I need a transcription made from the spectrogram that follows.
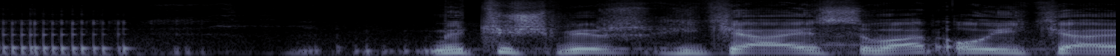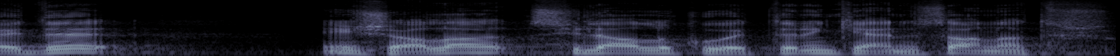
Ee, müthiş bir hikayesi var. O hikayede inşallah silahlı kuvvetlerin kendisi anlatır.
